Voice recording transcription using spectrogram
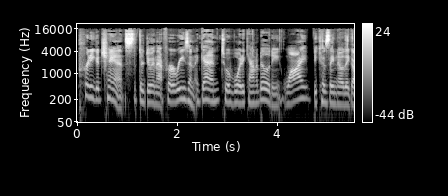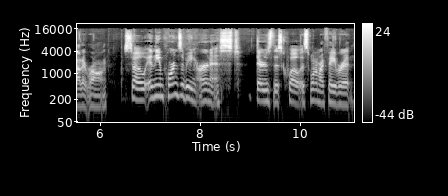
pretty good chance that they're doing that for a reason. Again, to avoid accountability. Why? Because they know they got it wrong. So, in the importance of being earnest, there's this quote. It's one of my favorite,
